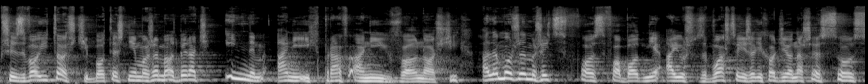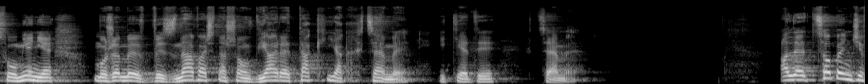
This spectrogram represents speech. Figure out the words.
przyzwoitości, bo też nie możemy odbierać innym ani ich praw, ani ich wolności, ale możemy żyć swobodnie, a już zwłaszcza jeżeli chodzi o nasze sumienie, możemy wyznawać naszą wiarę tak, jak chcemy i kiedy chcemy. Ale co będzie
